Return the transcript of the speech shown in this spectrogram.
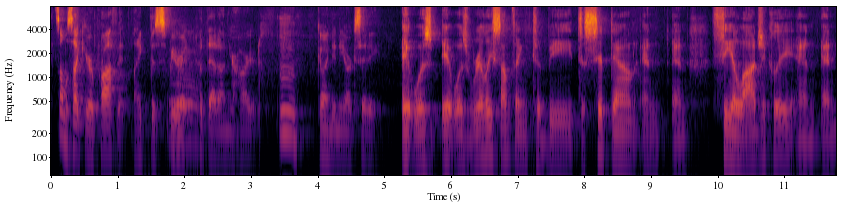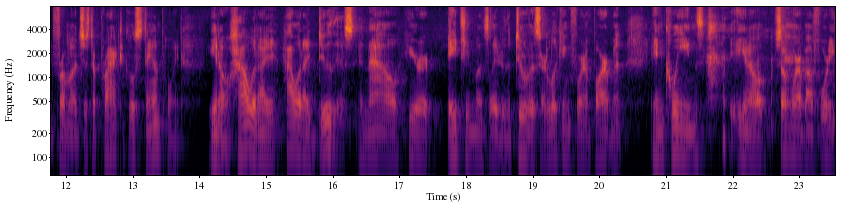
it's almost like you're a prophet, like the spirit mm. put that on your heart mm. going to New York City. It was it was really something to be to sit down and and theologically and and from a just a practical standpoint, you know, how would I how would I do this? And now here 18 months later the two of us are looking for an apartment in Queens, you know, somewhere about 40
